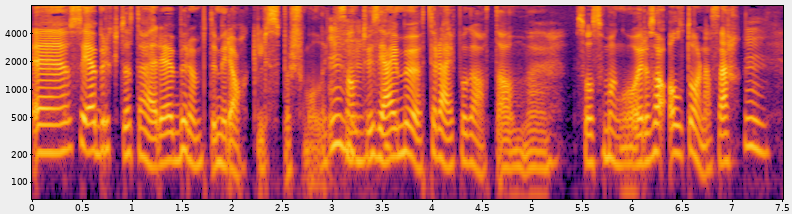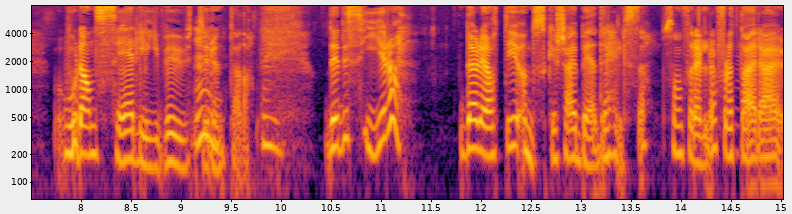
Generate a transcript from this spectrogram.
Eh, så jeg brukte dette her berømte mirakelspørsmålet, ikke sant. Mm. Hvis jeg møter deg på gata om eh, så og så mange år, og så har alt ordna seg, mm. hvordan ser livet ut mm. rundt deg da? Mm. Det de sier, da, det er det at de ønsker seg bedre helse som foreldre, for dette er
